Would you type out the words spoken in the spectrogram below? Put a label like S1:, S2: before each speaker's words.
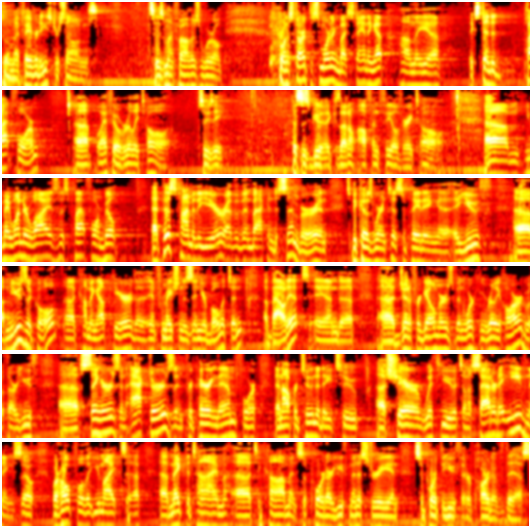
S1: It's one of my favorite Easter songs. This is my Father's world. I want to start this morning by standing up on the uh, extended platform. Uh, boy, I feel really tall, Susie. This is good because I don't often feel very tall. Um, you may wonder why is this platform built at this time of the year rather than back in December, and it's because we're anticipating a, a youth uh, musical uh, coming up here. The information is in your bulletin about it, and uh, uh Jennifer Gilmer has been working really hard with our youth uh, singers and actors and preparing them for an opportunity to uh, share with you. It's on a Saturday evening, so we're hopeful that you might make the time to come and support our youth ministry and support the youth that are part of this.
